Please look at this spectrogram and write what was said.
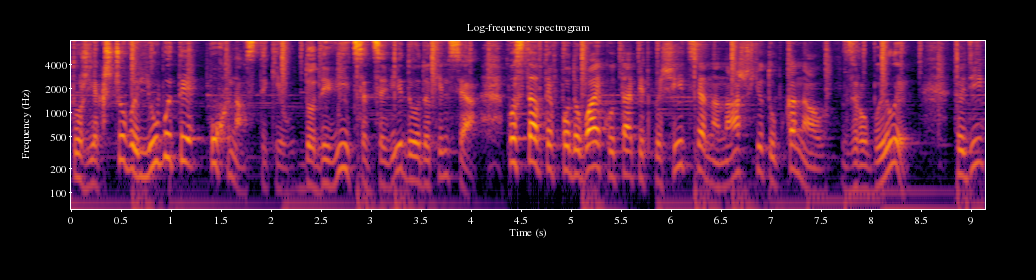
Тож, якщо ви любите пухнастиків, додивіться це відео до кінця. Поставте вподобайку та підпишіться на наш YouTube канал. Зробили? Тоді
